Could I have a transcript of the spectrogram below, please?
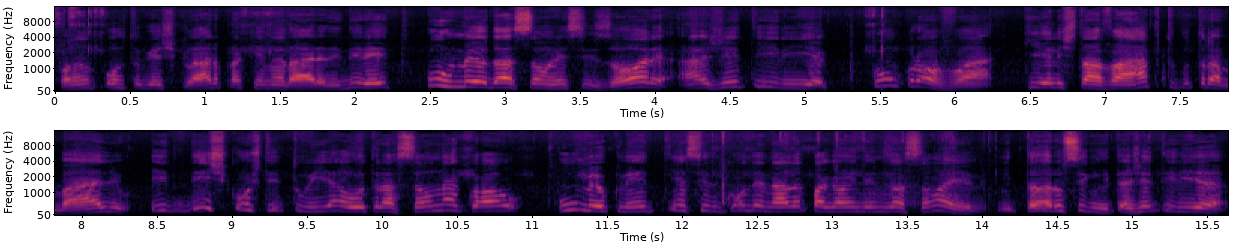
falando português claro, para quem não é da área de direito, por meio da ação rescisória, a gente iria comprovar que ele estava apto para o trabalho e desconstituir a outra ação na qual o meu cliente tinha sido condenado a pagar uma indenização a ele. Então era o seguinte, a gente iria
